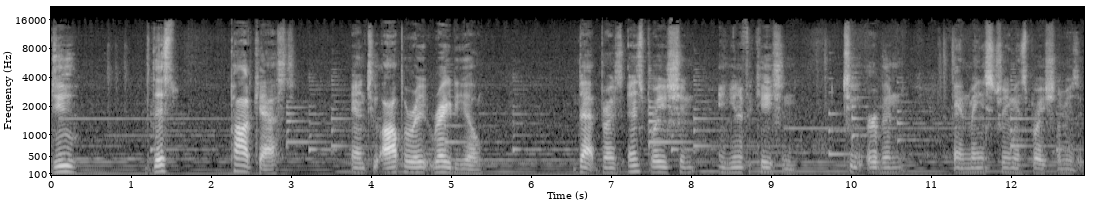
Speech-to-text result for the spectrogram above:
do this podcast and to operate radio that brings inspiration and unification to urban and mainstream inspirational music.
